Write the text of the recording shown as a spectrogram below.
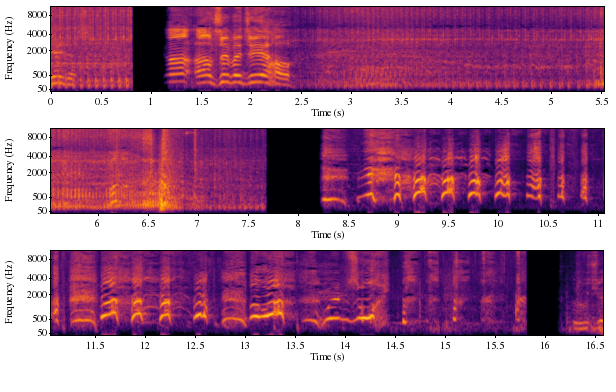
Jedziesz. A Andrzej będzie jechał. Mój brzuch! Ludzie,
